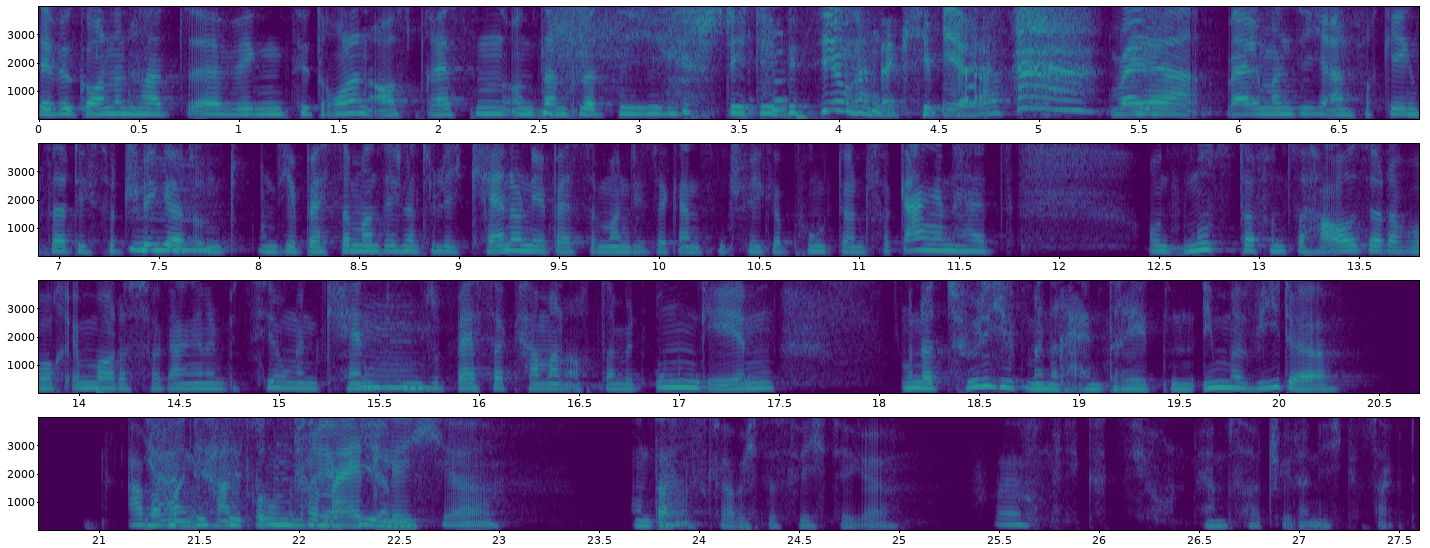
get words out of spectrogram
der begonnen hat äh, wegen Zitronen auspressen und dann plötzlich steht die Beziehung an der Kippe, ja. ja. weil man sich einfach gegenseitig so triggert mhm. und, und je besser man sich natürlich kennt und je besser man diese ganzen Triggerpunkte und Vergangenheit und Muster von zu Hause oder wo auch immer oder aus vergangenen Beziehungen kennt, mhm. umso besser kann man auch damit umgehen. Und natürlich wird man reintreten, immer wieder. Aber ja, man das kann ist unvermeidlich, reagieren. ja. Und das ja. ist, glaube ich, das Wichtige. Voll. Kommunikation. Wir haben es heute wieder nicht gesagt.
